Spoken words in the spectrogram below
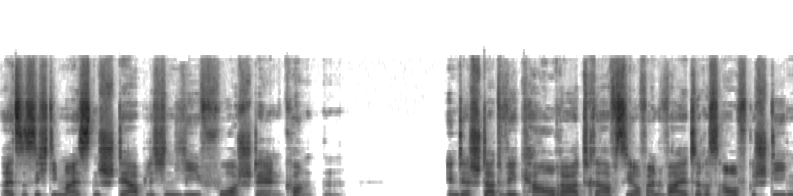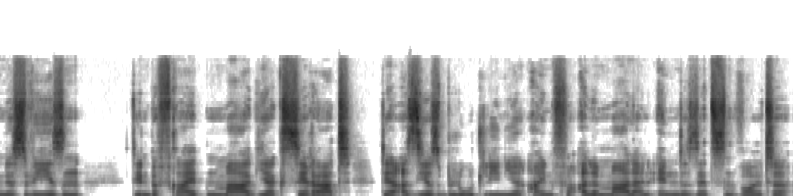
als es sich die meisten Sterblichen je vorstellen konnten. In der Stadt Vekaura traf sie auf ein weiteres aufgestiegenes Wesen, den befreiten Magier Xerat, der Asirs Blutlinie ein für allemal ein Ende setzen wollte.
